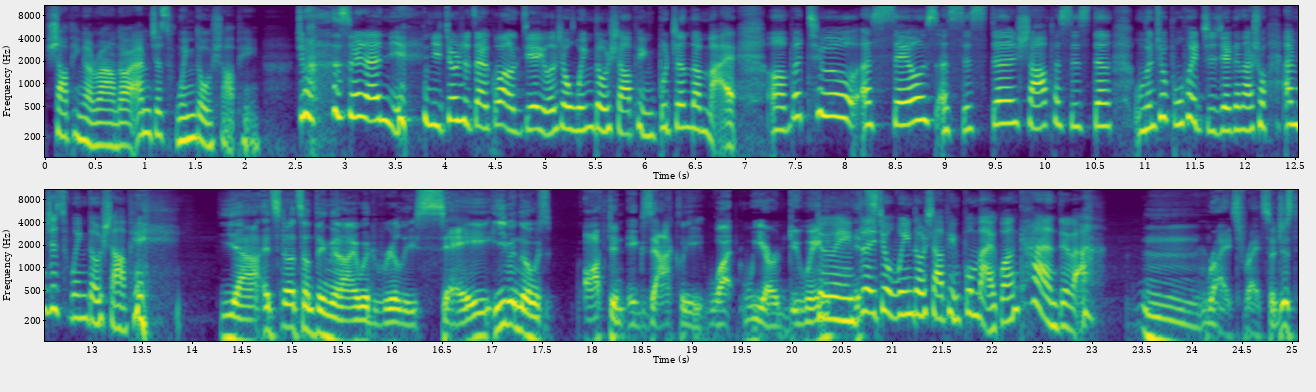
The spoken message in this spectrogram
shopping around or I'm just window shopping。 就虽然你你就是在逛街，有的时候 window shopping 不真的买，呃、b u t to a sales assistant, shop assistant，我们就不会直接跟他说 I'm just window shopping。 Yeah, it's not something that I would really say, even though it's often exactly what we are doing. 对 It's- 对，就 window shopping 不买光看，对吧？ Right, right. So just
